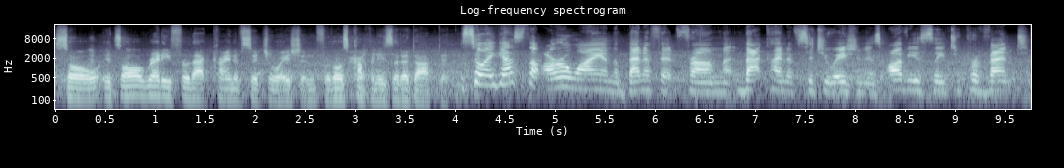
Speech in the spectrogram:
So it's all ready for that kind of situation for those companies that adopt it. So I guess the ROI and the benefit from that kind of situation is obviously to prevent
